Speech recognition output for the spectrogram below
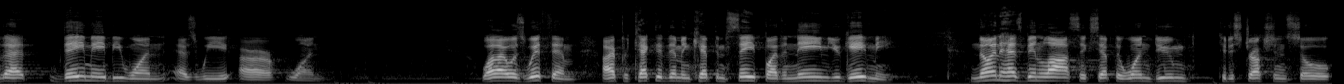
that they may be one as we are one. While I was with them, I protected them and kept them safe by the name you gave me. None has been lost except the one doomed to destruction, so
